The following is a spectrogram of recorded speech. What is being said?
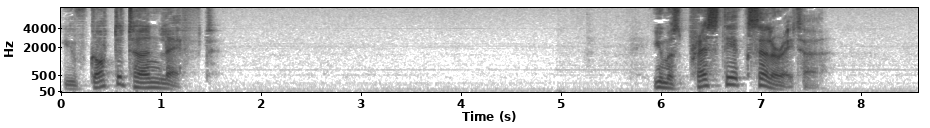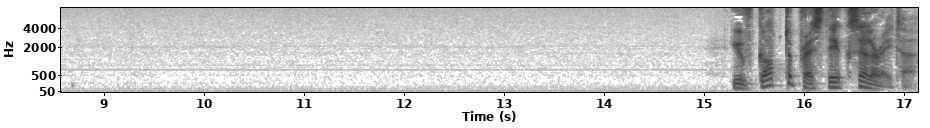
You've got to turn left. You must press the accelerator. You've got to press the accelerator.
